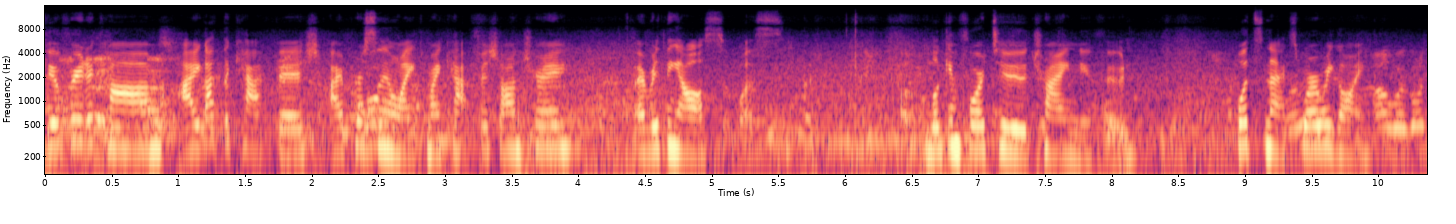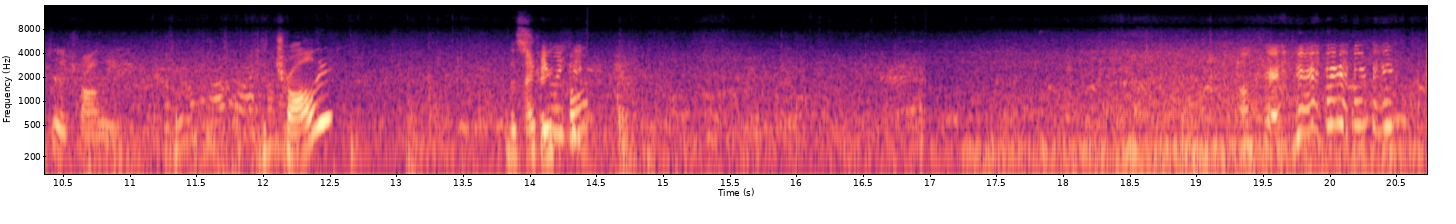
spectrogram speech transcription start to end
Feel free to come. I got the catfish. I personally liked my catfish entree. Everything else was looking forward to trying new food. What's next? Where are we going? Oh, we're going to the trolley. The trolley? The street think we call? could. Okay.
